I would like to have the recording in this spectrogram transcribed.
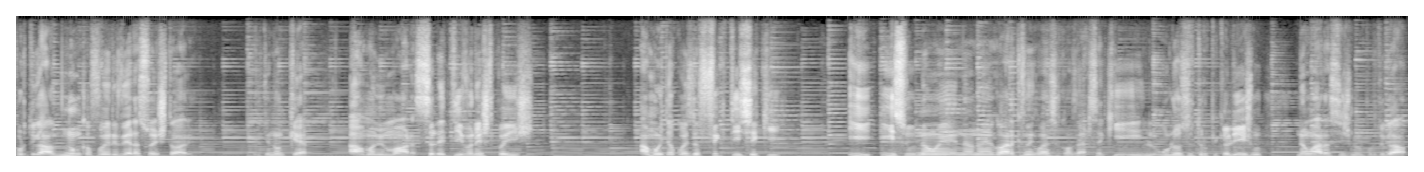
Portugal nunca foi rever a sua história, porque não quer. Há uma memória seletiva neste país. Há muita coisa fictícia aqui. E isso não é, não, não é agora que vem com essa conversa aqui. O uso do tropicalismo, não há racismo em Portugal.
